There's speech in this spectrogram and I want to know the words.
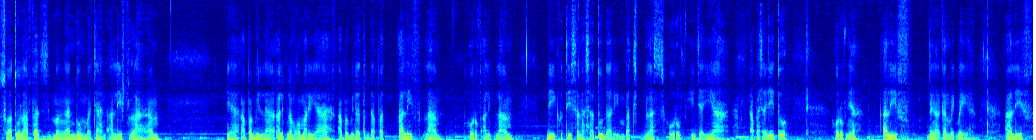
suatu lafaz mengandung bacaan alif lam. Ya apabila alif lam komariah apabila terdapat alif lam huruf alif lam diikuti salah satu dari 14 huruf hijaiyah. Apa saja itu? Hurufnya alif. Dengarkan baik-baik ya. Alif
